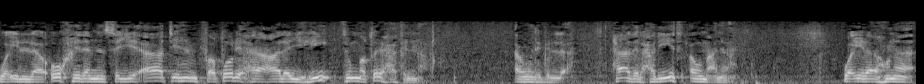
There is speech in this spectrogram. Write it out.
وإلا أخذ من سيئاتهم فطرح عليه ثم طرح في النار. أعوذ بالله. هذا الحديث أو معناه. وإلى هنا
